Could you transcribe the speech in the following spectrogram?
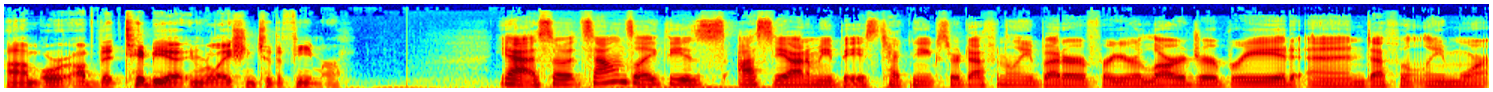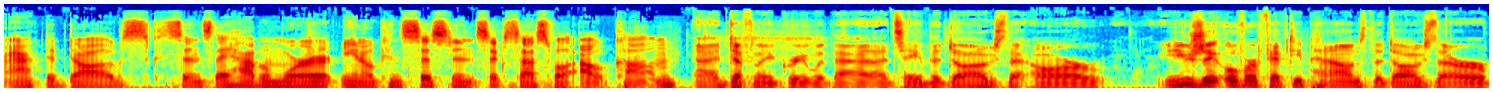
um, or of the tibia in relation to the femur. Yeah, so it sounds like these osteotomy based techniques are definitely better for your larger breed and definitely more active dogs since they have a more, you know, consistent successful outcome. I definitely agree with that. I'd say the dogs that are usually over 50 pounds, the dogs that are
